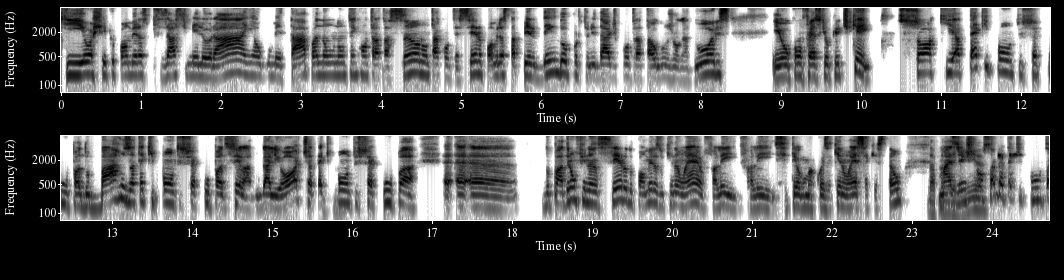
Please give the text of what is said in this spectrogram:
que eu achei que o Palmeiras precisasse melhorar em alguma etapa, não, não tem contratação, não está acontecendo, o Palmeiras está perdendo a oportunidade de contratar alguns jogadores. Eu confesso que eu critiquei. Só que até que ponto isso é culpa do Barros, até que ponto isso é culpa, sei lá, do Gagliotti, até que ponto isso é culpa é, é, do padrão financeiro do Palmeiras, o que não é, eu falei, falei se tem alguma coisa que não é essa questão, mas a gente não sabe até que ponto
